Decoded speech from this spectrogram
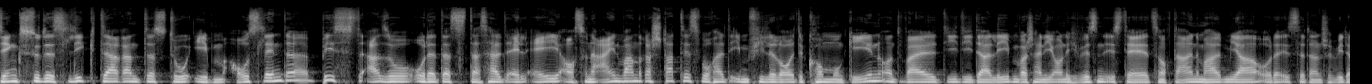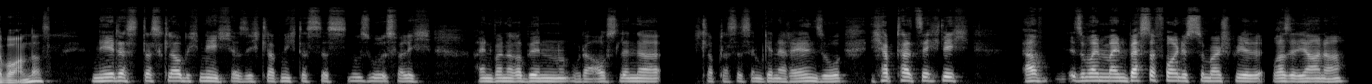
Denkst du, das liegt daran, dass du eben Ausländer bist? Also, oder dass, dass halt LA auch so eine Einwandererstadt ist, wo halt eben viele Leute kommen und gehen und weil die, die da leben, wahrscheinlich auch nicht wissen, ist der jetzt noch da in einem halben Jahr oder ist er dann schon wieder woanders? Nee, das, das glaube ich nicht. Also ich glaube nicht, dass das nur so ist, weil ich Einwanderer bin oder Ausländer. Ich glaube, das ist im Generellen so. Ich habe tatsächlich, ja, also mein, mein bester Freund ist zum Beispiel Brasilianer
